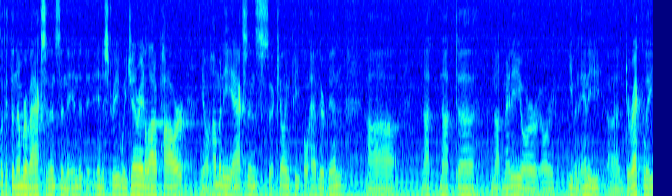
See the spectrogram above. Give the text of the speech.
look at the number of accidents in the in industry. We generate a lot of power you know, how many accidents, uh, killing people have there been? Uh, not, not, uh, not many or, or even any uh, directly.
